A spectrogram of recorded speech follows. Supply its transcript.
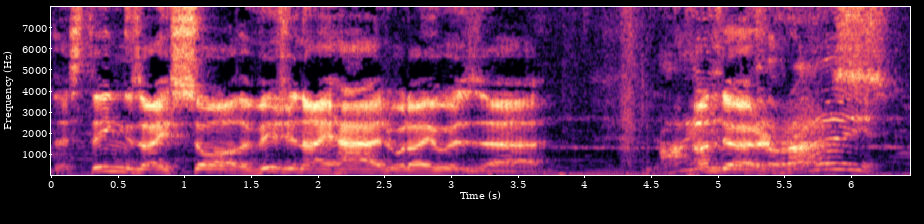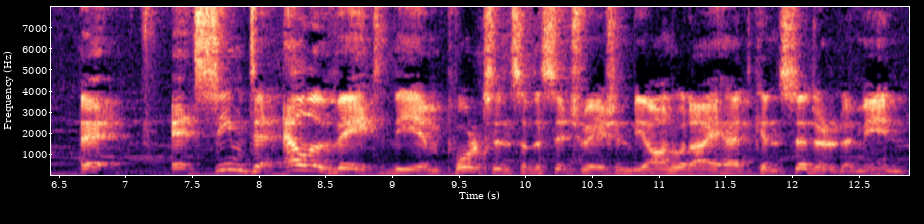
the things I saw, the vision I had when I was uh, Aye, under Right. it it seemed to elevate the importance of the situation beyond what I had considered. I mean,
